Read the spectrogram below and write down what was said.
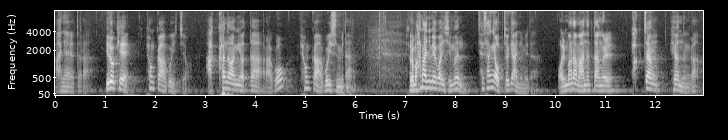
아니하였더라. 이렇게 평가하고 있죠. 악한 왕이었다라고 평가하고 있습니다. 여러분 하나님의 관심은 세상의 업적이 아닙니다. 얼마나 많은 땅을 확장해었는가,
